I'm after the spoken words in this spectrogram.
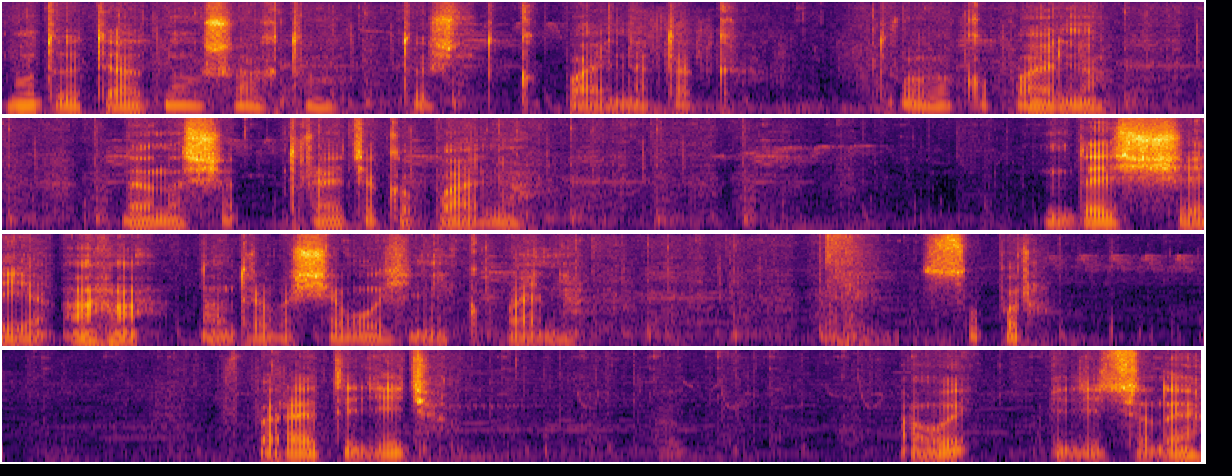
Будуйте одну шахту. Точно копальня, так. Друга копальня. Де в нас ще третя копальня? Десь ще є. Ага, нам треба ще вугільні копальні. Супер. Вперед ідіть. А ви ідіть сюди.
